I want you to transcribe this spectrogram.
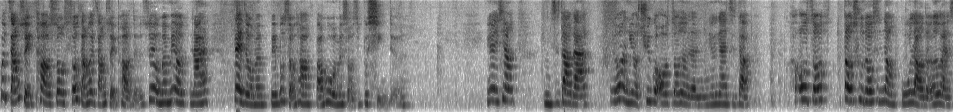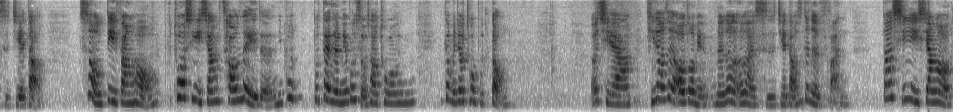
会长水泡，手手掌会长水泡的，所以我们没有拿戴着我们棉布手套保护我们手是不行的。因为像你知道的啊，如果你有去过欧洲的人，你就应该知道，欧洲到处都是那种古老的鹅卵石街道，这种地方吼拖行李箱超累的，你不不戴着棉布手套拖，根本就拖不动。而且啊，提到这个欧洲棉的那个鹅卵石街道是真的很烦。当行李箱哦，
